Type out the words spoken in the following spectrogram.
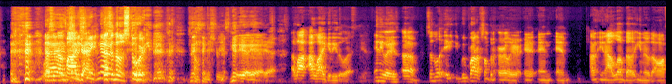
That's Well, another it's from the podcast. No, That's another story. From the streets. yeah, yeah, yeah. I, li- I like it either way. Yeah. Anyways, um, so we brought up something earlier, and and, and uh, you know, I love the you know the off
